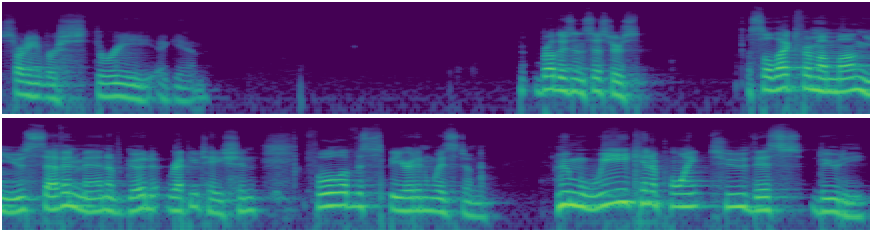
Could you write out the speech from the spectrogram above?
starting at verse 3 again. Brothers and sisters, select from among you seven men of good reputation, full of the Spirit and wisdom, whom we can appoint to this duty.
